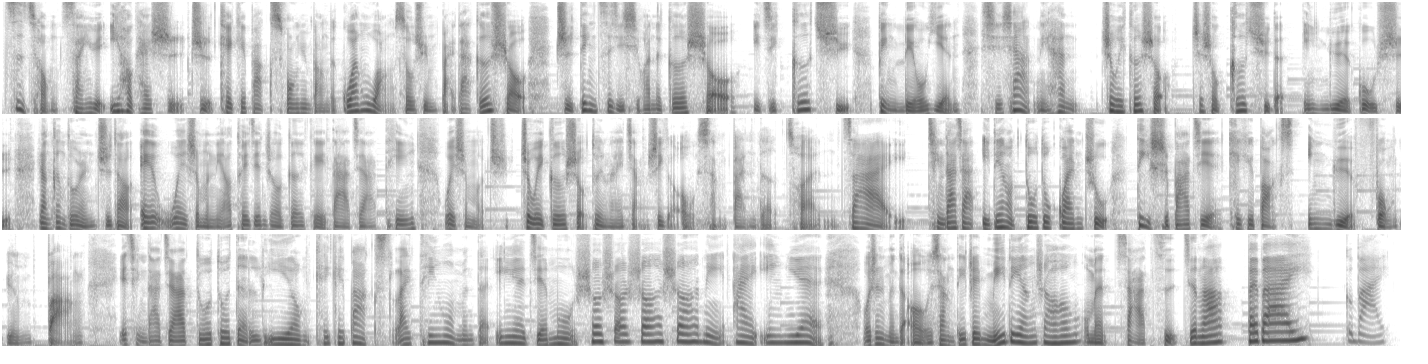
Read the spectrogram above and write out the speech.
自从三月一号开始，至 KKBOX 风云榜的官网搜寻百大歌手，指定自己喜欢的歌手以及歌曲，并留言写下你和这位歌手这首歌曲的音乐故事，让更多人知道，哎，为什么你要推荐这首歌给大家听？为什么这位歌手对你来讲是一个偶像般的存在？请大家一定要多多关注第十八届 KKBOX 音乐风云榜，也请大家多多的利用 KKBOX 来听我们的音乐节目。说说说说你爱音乐，我是你们的偶像 DJ MIDI 杨少红，我们下次见啦，拜拜，Goodbye。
